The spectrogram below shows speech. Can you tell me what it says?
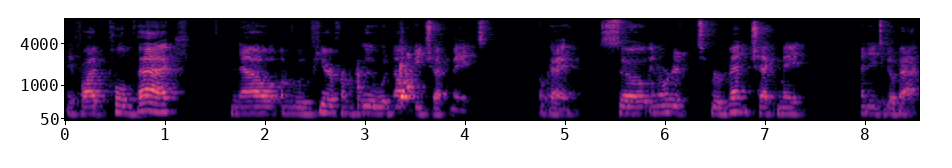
If I pull back, now a move here from blue would not be checkmate. Okay, so in order to prevent checkmate, I need to go back.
